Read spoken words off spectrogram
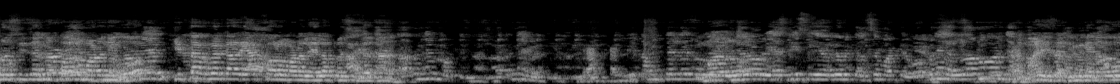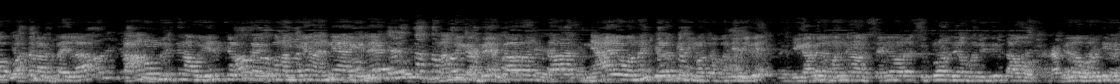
ಪ್ರೊಸೀಜರ್ನ ಫಾಲೋ ಮಾಡೋ ನೀವು. ಕಿತ್ತಾಕ್ಬೇಕಾದ್ರೆ ಯಾಕೆ ಫಾಲೋ ಮಾಡಲ್ಲ ಎಲ್ಲ ಪ್ರೊಸೀಜರ್ನ? ಮಾಡಿ ಸರ್ ನಿಮಗೆ ನಾವು ಒತ್ತಡ ಆಗ್ತಾ ಇಲ್ಲ. ಕಾನೂನು ರೀತಿ ನಾವು ಏನ್ ಕೇಳ್ಬೇಕಾಗಿತ್ತು ನಮ್ಗೆ ಏನ್ ಅನ್ಯಾಯ ಆಗಿದೆ? ನಮಗೆ ಬೇಕಾದಂತ ನ್ಯಾಯವನ್ನ ಕೇಳಕ್ಕೆ ನಿಮ್ಮ ಹತ್ರ ಬಂದಿದ್ದೀವಿ. ಈಗಾಗಲೇ ಮೊನ್ನೆ ನಾವು ಶನಿವಾರ ಶುಕ್ರವಾರ ದಿನ ಬಂದಿದ್ದೀವಿ. ತಾವು ಎಲ್ಲ ಹೊರಟಿದ್ದೀವಿ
